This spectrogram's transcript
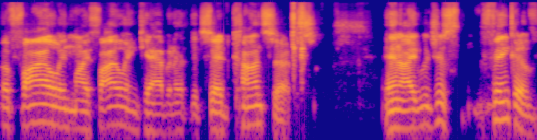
a file in my filing cabinet that said concepts, and I would just think of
